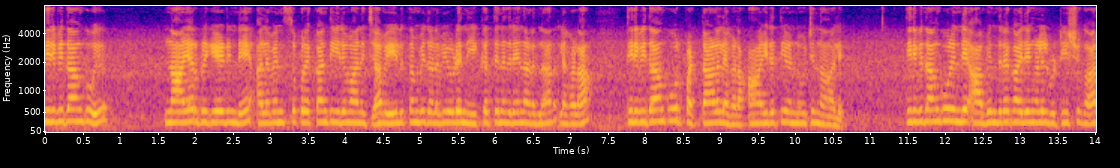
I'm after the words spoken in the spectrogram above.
തിരുവിതാംകൂർ നായർ ബ്രിഗേഡിന്റെ അലവൻസ് കുറയ്ക്കാൻ തീരുമാനിച്ച വേലുത്തമ്പി തളവിയുടെ നീക്കത്തിനെതിരെ നടന്ന ലഹള. തിരുവിതാംകൂർ പട്ടാള ലഹള ആയിരത്തി എണ്ണൂറ്റി നാല്. തിരുവിതാംകൂറിന്റെ ആഭ്യന്തര കാര്യങ്ങളിൽ ബ്രിട്ടീഷുകാർ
